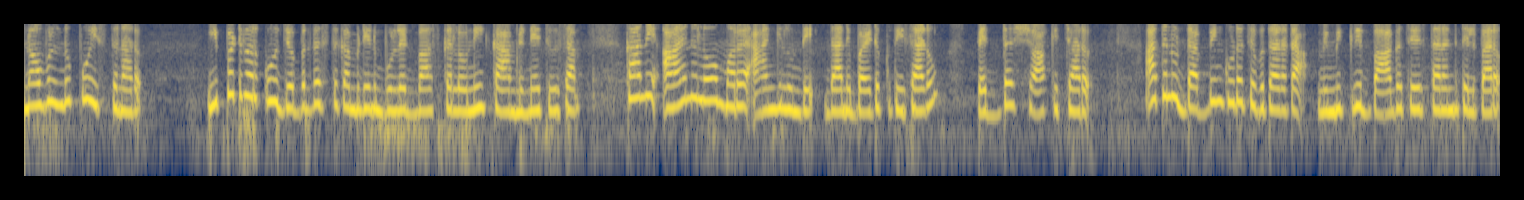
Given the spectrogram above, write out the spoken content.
నవ్వులను పూయిస్తున్నాడు. ఇప్పటి వరకు జబర్దస్త్ కమెడీని బుల్లెట్ భాస్కర్లోని కామెడీనే చూసాం కానీ ఆయనలో మరో యాంగిల్ ఉంది. దాన్ని బయటకు తీశాడు. పెద్ద షాక్ ఇచ్చాడు. అతను డబ్బింగ్ కూడా చెబుతాడట. మిమిక్రీ బాగా చేస్తానని తెలిపారు.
